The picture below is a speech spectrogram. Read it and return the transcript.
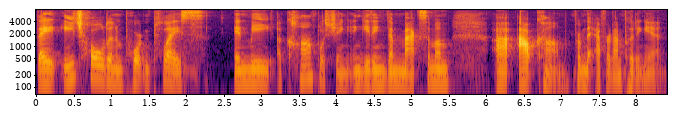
They each hold an important place in me accomplishing and getting the maximum uh, outcome from the effort I'm putting in.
